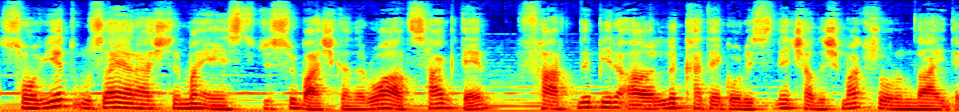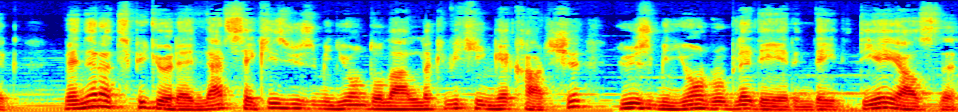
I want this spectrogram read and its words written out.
Sovyet Uzay Araştırma Enstitüsü Başkanı Roald Sagdev, farklı bir ağırlık kategorisinde çalışmak zorundaydık. Venera tipi görevler 800 milyon dolarlık Viking'e karşı 100 milyon ruble değerindeydi diye yazdı.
